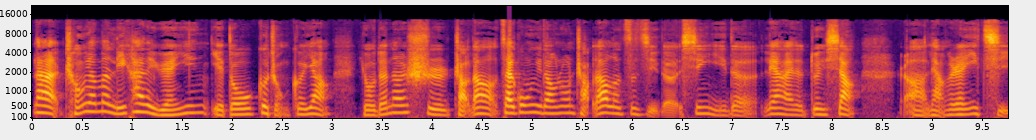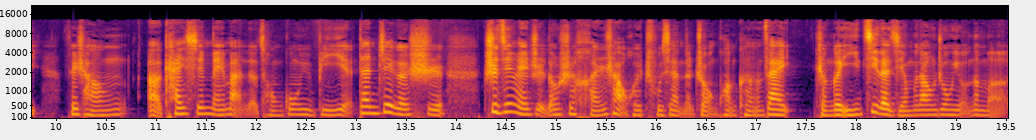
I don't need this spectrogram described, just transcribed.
那成员们离开的原因也都各种各样，有的呢是找到在公寓当中找到了自己的心仪的恋爱的对象，啊，两个人一起非常呃开心美满的从公寓毕业，但这个是。至今为止都是很少会出现的状况，可能在整个一季的节目当中有那么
